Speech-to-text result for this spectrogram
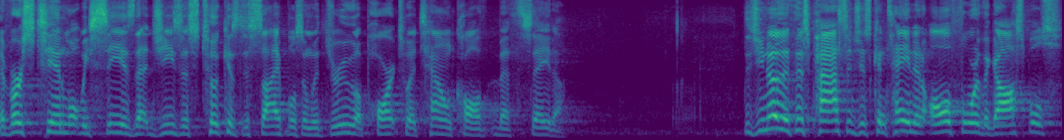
At verse 10, what we see is that Jesus took his disciples and withdrew apart to a town called Bethsaida. Did you know that this passage is contained in all four of the Gospels?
